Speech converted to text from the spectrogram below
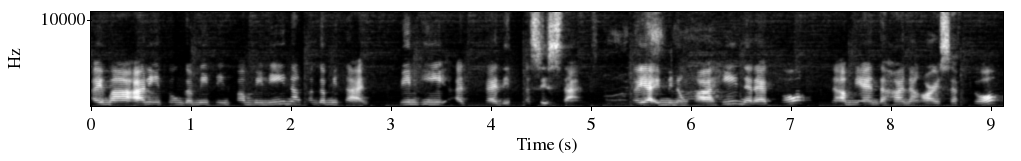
ay maaari itong gamitin pambili ng kagamitan, binhi at credit assistance. Kaya iminungkahi ni Recto na amyendahan ng RCEF law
